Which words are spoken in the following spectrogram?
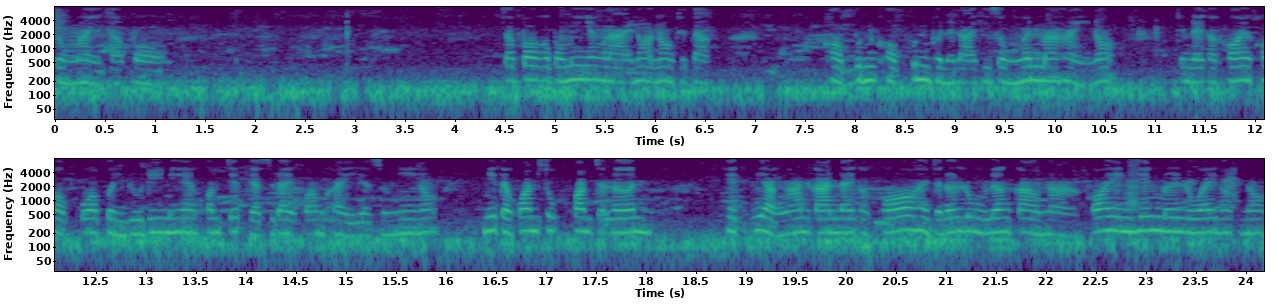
ส่งมาให้สปอ สปอก็บ่มียังหลายเนาะนอกจากขอบบุญขอบคุณเพิ่นหลายๆที่ส่งเงินมาให้เนาะจังใดก็ขอให้ครอบครัวเพิ่นอยู่ดีมีแรงความเจ็บอย่าสุได้ความไข้อย่าสุมีเนาะมีแต่ความสุขความเจริญเฮ็ดเวียกงานการใดก็ขอให้เจริญรุ่งเรื่องก้าวหน้าขอให้เฮงๆรวยๆเนาะพี่น้อง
